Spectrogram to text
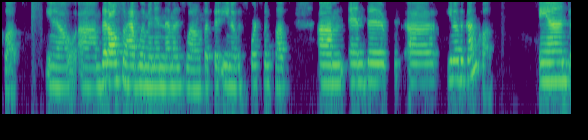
clubs, you know, um, that also have women in them as well. But the you know the sportsmen clubs um, and the uh, you know the gun clubs. And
